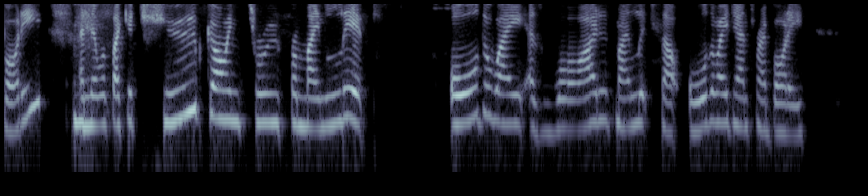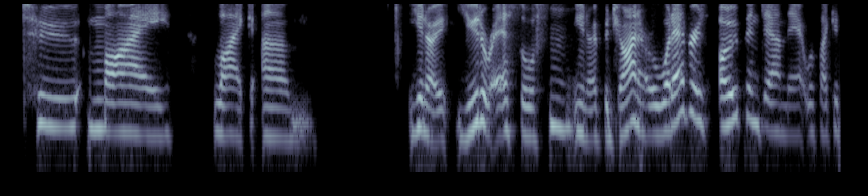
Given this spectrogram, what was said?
body. And there was like a tube going through from my lips all the way as wide as my lips are, all the way down through my body to my like um you know uterus or Mm. you know vagina or whatever is open down there it was like a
